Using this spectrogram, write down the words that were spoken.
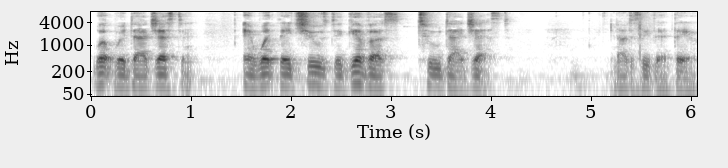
what we're digesting and what they choose to give us to digest. And I'll just leave that there.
